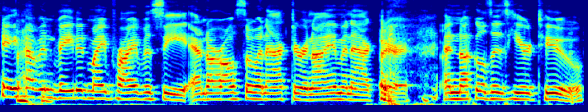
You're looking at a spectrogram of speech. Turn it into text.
may have invaded my privacy and are also an actor, and I am an actor. And Knuckles is here too.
